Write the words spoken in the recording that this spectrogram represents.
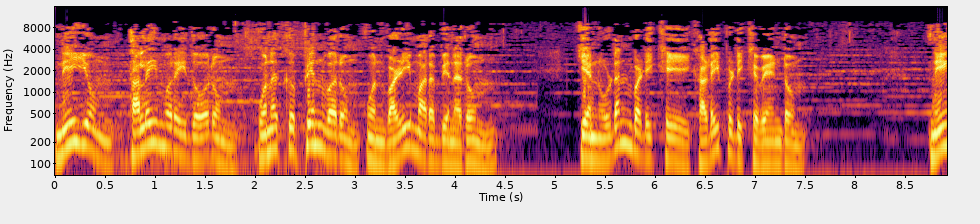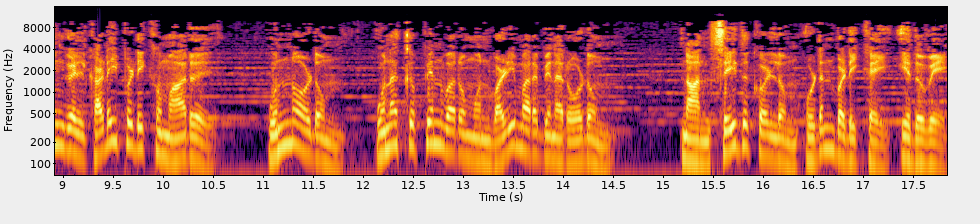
நீயும் தலைமுறை தோறும் உனக்கு பின் வரும் உன் வழிமரபினரும் என் உடன்படிக்கையை கடைபிடிக்க வேண்டும். நீங்கள் கடைபிடிக்குமாறு உன்னோடும் உனக்கு பின் வரும் உன் வழிமரபினரோடும் நான் செய்து கொள்ளும் உடன்படிக்கை இதுவே.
